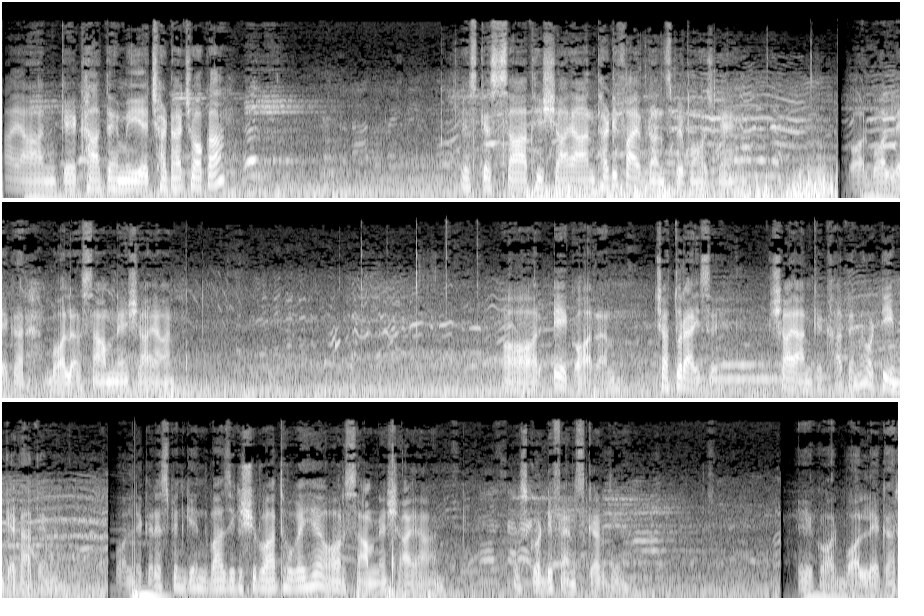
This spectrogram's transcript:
शायान के खाते में ये छठा चौका। इसके साथ ही शायान 35 रन पे पहुँच गए हैं। और बॉल लेकर बॉलर सामने शायान। और एक और रन चतुराई से। शायान के खाते में और टीम के खाते में। बॉल लेकर स्पिन गेंदबाजी की शुरुआत हो गई है और सामने शायान इसको डिफेंस कर दिया। एक और बॉल लेकर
